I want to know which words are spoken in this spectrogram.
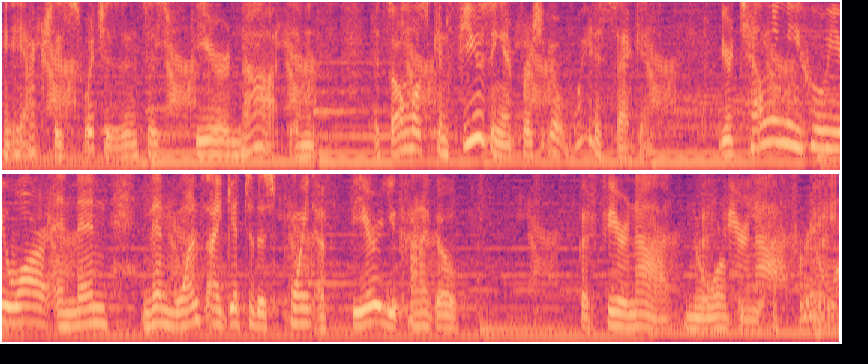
He, actually switches and says fear not. And it's it's almost confusing at first. You go, wait a second. You're telling me who you are, and then then once I get to this point of fear, you kind of go, but fear not, nor be afraid.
